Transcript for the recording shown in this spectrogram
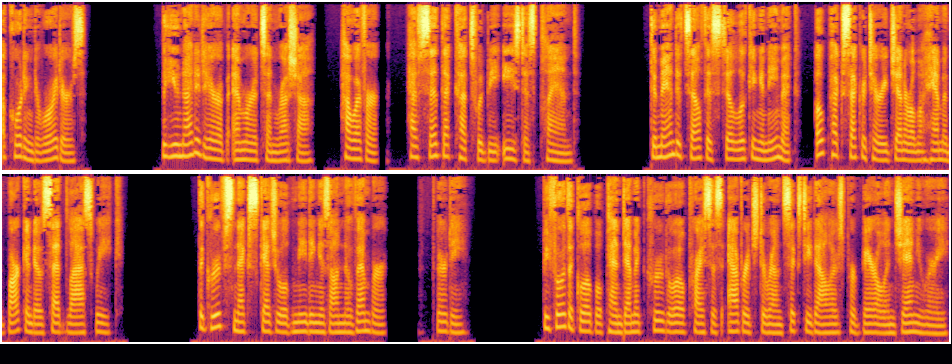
according to Reuters. The United Arab Emirates and Russia, however, have said that cuts would be eased as planned. Demand itself is still looking anemic, OPEC Secretary General Mohamed Barkindo said last week. The group's next scheduled meeting is on November 30. Before the global pandemic, crude oil prices averaged around $60 per barrel in January,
